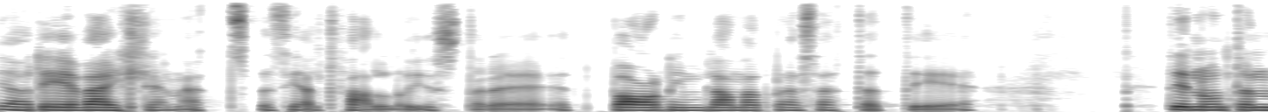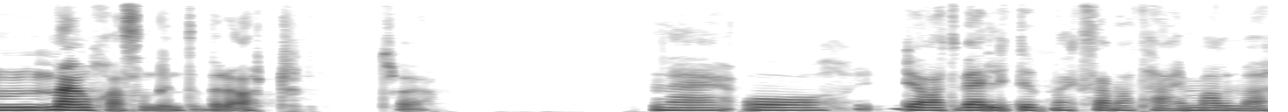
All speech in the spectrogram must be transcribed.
Ja, det är verkligen ett speciellt fall och just när det är ett barn inblandat på det här sättet, det är, det är nog inte en människa som det inte berört, tror jag. Nej, och det har varit väldigt uppmärksammat här i Malmö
